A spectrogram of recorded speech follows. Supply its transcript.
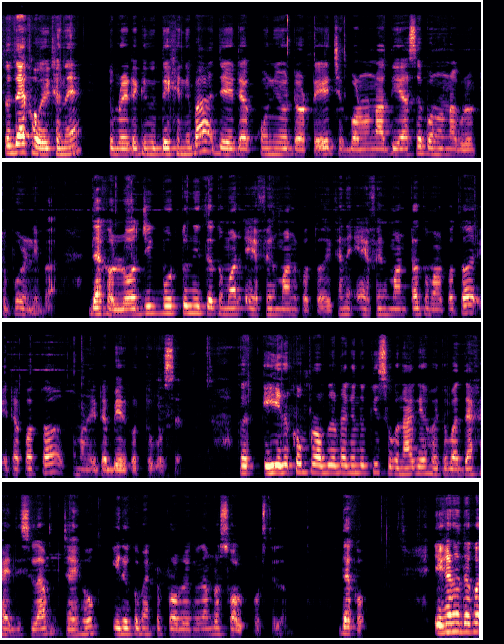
তো দেখো এখানে তোমরা এটা কিন্তু দেখে নিবা যে এটা কোনিও ডট এইচ বর্ণনা দিয়ে আছে, বর্ণনাগুলো একটু পড়ে নিবা। দেখো লজিক বর্তনীতে তোমার এফ এর মান কত? এখানে এফ এর মানটা তোমার কত? এটা কত? তোমার এটা বের করতে বসে তো এইরকম প্রবলেমটা কিন্তু কিছুক্ষণ আগে হয়তো বা দেখাই দিছিলাম। যাই হোক, এরকম একটা প্রবলেম কিন্তু আমরা সলভ করছিলাম। দেখো এখানে দেখো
